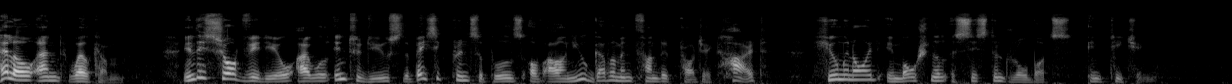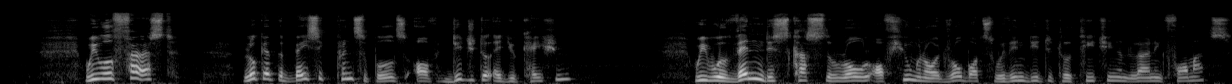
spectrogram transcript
Hello and welcome. In this short video I will introduce the basic principles of our new government-funded project HEART, Humanoid Emotional Assistant Robots in Teaching. We will first look at the basic principles of digital education. We will then discuss the role of humanoid robots within digital teaching and learning formats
